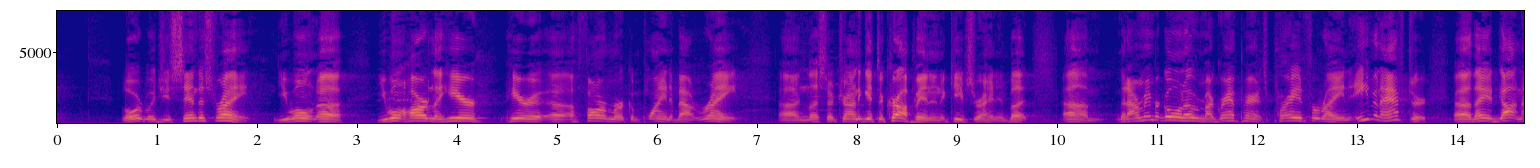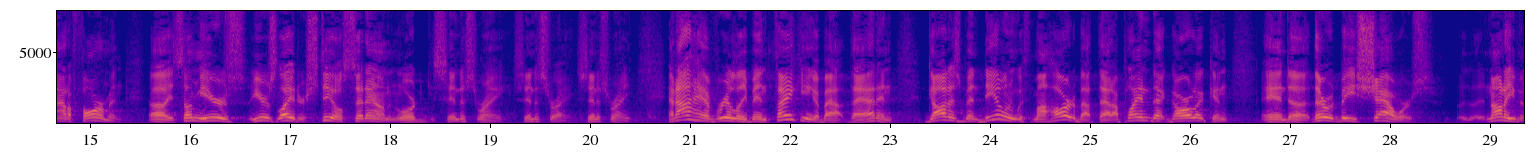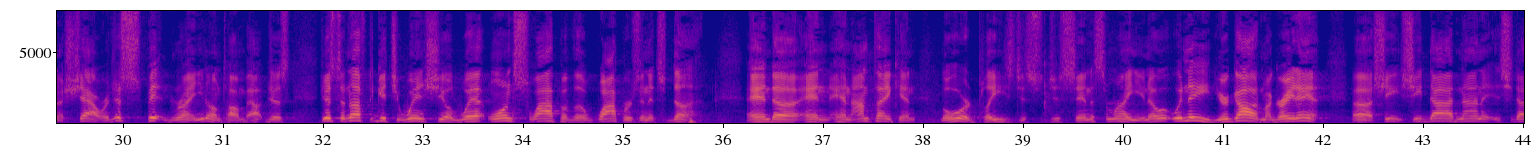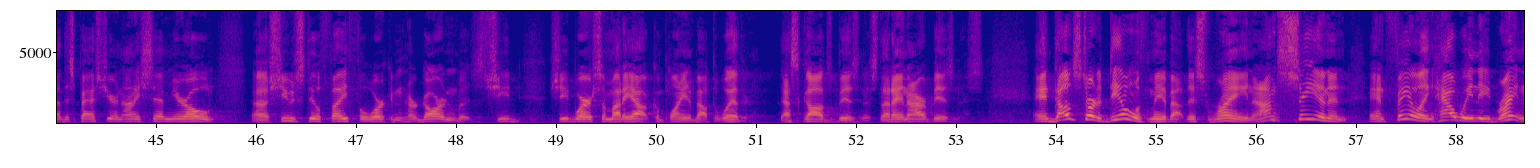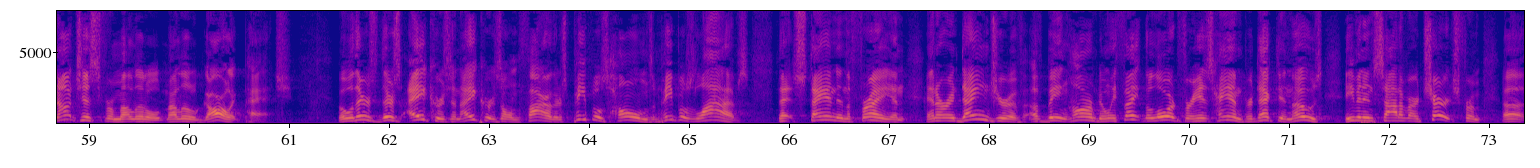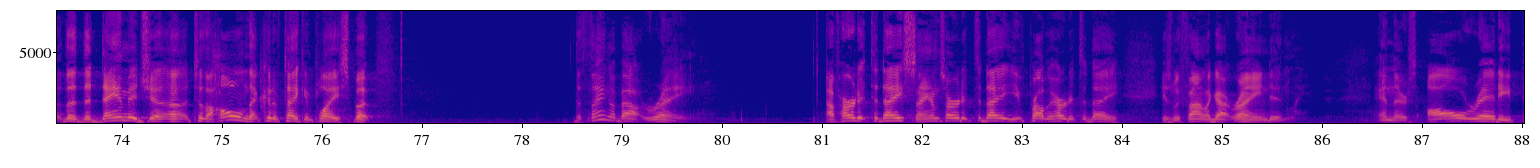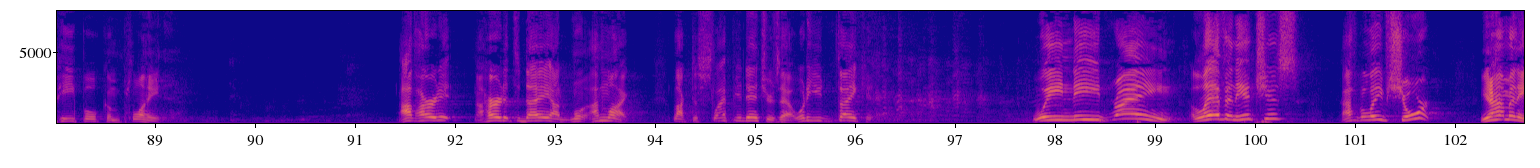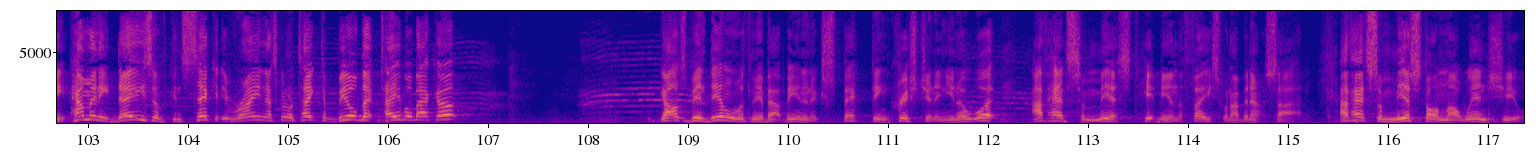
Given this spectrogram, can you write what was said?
Lord, would you send us rain? You won't, uh, you won't hardly hear, hear a, a farmer complain about rain. Uh, unless they're trying to get the crop in and it keeps raining. But, um, but I remember going over my grandparents praying for rain, even after uh, they had gotten out of farming uh, some years years later, still sit down and Lord, send us rain, send us rain, send us rain. And I have really been thinking about that, and God has been dealing with my heart about that. I planted that garlic, and and uh, there would be showers, not even a shower, just spitting rain. You know what I'm talking about? Just just enough to get your windshield wet. One swipe of the wipers, and it's done. And uh, and and I'm thinking, Lord, please just just send us some rain. You know what we need? You're God, my great aunt. Uh, she she died 90, She died this past year, 97 year old. Uh, she was still faithful working in her garden, but she'd she'd wear somebody out complaining about the weather. That's God's business. That ain't our business. And God started dealing with me about this rain, and I'm seeing and, and feeling how we need rain, not just for my little my little garlic patch, but well, there's, there's acres and acres on fire. There's people's homes and people's lives that stand in the fray and, and are in danger of, of being harmed. And we thank the Lord for His hand protecting those, even inside of our church, from uh, the, the damage uh, uh, to the home that could have taken place. But the thing about rain, I've heard it today, Sam's heard it today, you've probably heard it today, is we finally got rain, didn't we? And there's already people complaining I've heard it. I heard it today. I'm like, like to slap your dentures out. What are you thinking? we need rain. 11 inches, I believe, short. You know how many, how many days of consecutive rain that's going to take to build that table back up? God's been dealing with me about being an expecting Christian. And you know what? I've had some mist hit me in the face when I've been outside. I've had some mist on my windshield.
